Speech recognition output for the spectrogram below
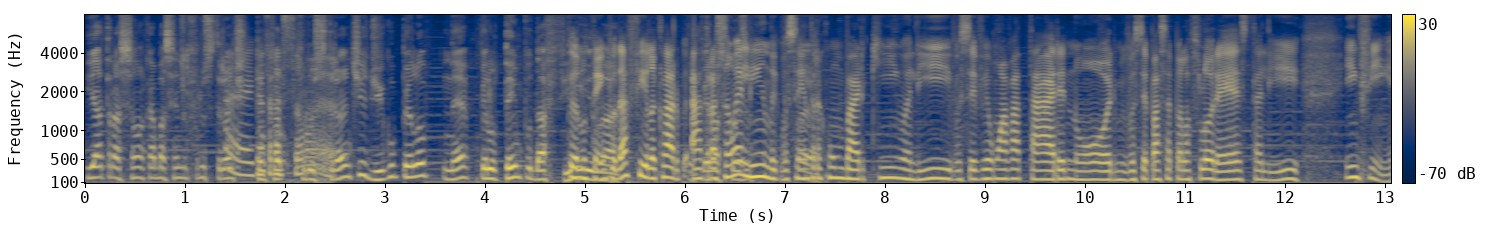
e a atração acaba sendo frustrante. É, a atração frustrante, digo, pelo, né, pelo tempo da fila. Pelo tempo da fila, claro. A atração é linda, que você É. entra com um barquinho ali, você vê um avatar enorme, você passa pela floresta ali. Enfim,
